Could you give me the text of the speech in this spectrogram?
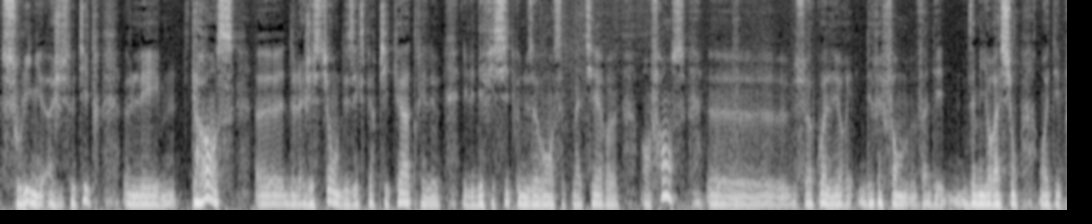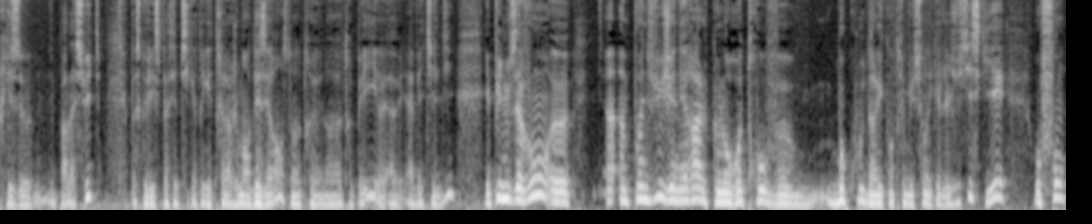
souligne à juste titre les carences de la gestion des experts psychiatres et, et, les déficits que nous avons en cette matière en France. ce à quoi d'ailleurs des réformes, enfin des, améliorations ont été prises par la suite, parce que l'expertise psychiatrique est très largement en déshérence dans notre, dans notre pays, avait-il dit. Et puis nous avons un, point de vue général que l'on retrouve euh, beaucoup dans les contributions des cas de la justice, qui est, au fond,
